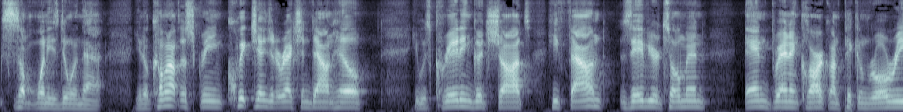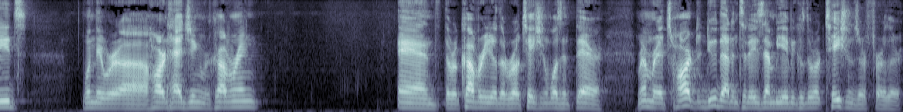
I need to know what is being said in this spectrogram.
some when he's doing that. You know, coming off the screen, quick change of direction downhill. He was creating good shots. He found Xavier Tillman and Brandon Clarke on pick and roll reads when they were uh, hard hedging, recovering, and the recovery or the rotation wasn't there. Remember, it's hard to do that in today's NBA because the rotations are further.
